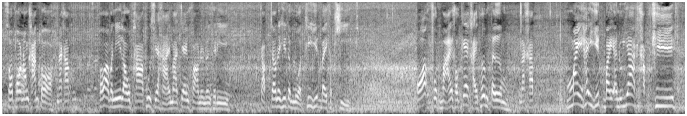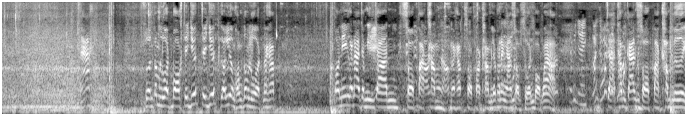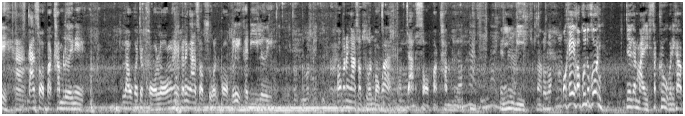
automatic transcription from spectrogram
สพหนองขามต่อนะครับ เพราะว่าวันนี้เราพาผู้เสียหายมาแจ้งความดำเนินคดี กับเจ้าหน้าที่ตำรวจที่ยึดใบขับขี่ เพราะกฎหมายเขาแก้ไขเพิ่มเติมนะครับ ไม่ให้ยึดใบอนุญาตขับขี่ ส่วนตำรวจบอกจะยึดจะยึดก็เรื่องของตำรวจนะครับ ตอนนี้ก็น่าจะมีการสอบปากคำนะครับ สอบปากคำและพนักงานสอบสวนบอกว่า จะทำการสอบปากคำเลยอ่าการสอบปากคำเลยเนี่ยเราก็จะขอร้องให้พนักงานสอบสวนออกเลขคดีเลย เพราะพนักงานสอบสวนบอกว่าจะสอบปากคำเลย เป็นเรื่องดีนะโอเคขอบคุณทุกคน เจอกันใหม่สักครู่สวัสดีครับ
